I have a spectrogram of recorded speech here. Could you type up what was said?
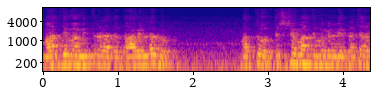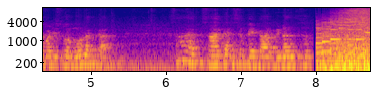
ಮಾಧ್ಯಮ ಮಿತ್ರರಾದ ತಾವೆಲ್ಲರೂ ಮತ್ತು ದೃಶ್ಯ ಮಾಧ್ಯಮಗಳಲ್ಲಿ ಪ್ರಚಾರಪಡಿಸುವ ಮೂಲಕ ಸಹ- ಸಹಕರಿಸಬೇಕಾಗಿ ವಿನಂತಿಸುತ್ತೇನೆ.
